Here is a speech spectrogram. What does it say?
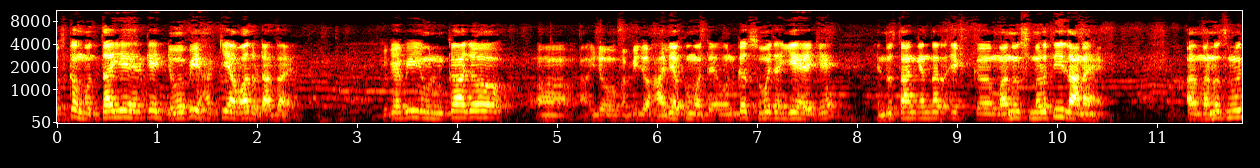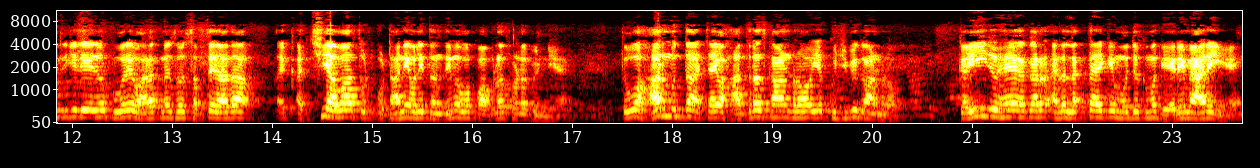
उसका मुद्दा ये है कि जो भी हक की आवाज़ उठाता है क्योंकि अभी उनका जो जो अभी जो हालिया हुकूमत है उनका सोच ये है कि हिंदुस्तान के अंदर एक मनुस्मृति लाना है। और मनुस्मृति के लिए जो पूरे भारत में जो सबसे ज़्यादा एक अच्छी आवाज़ उठाने वाली तंजीम है वो पॉपुलर फ्रंट ऑफ़ इंडिया है। तो वो हर मुद्दा, चाहे वो हाथरस कांड रहो या कुछ भी कांड रहो, कई जो है अगर ऐसा लगता है कि मोदी हुकूमत घेरे में आ रही है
